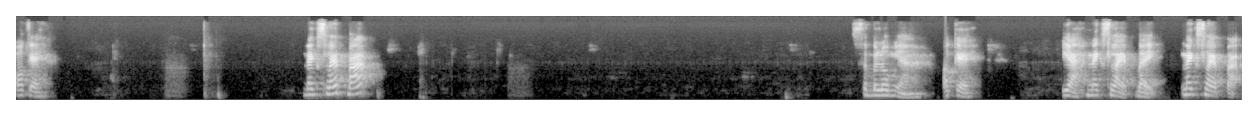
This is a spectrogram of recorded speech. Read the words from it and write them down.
Oke. Next slide, Pak. Sebelumnya. Oke. Ya, next slide. Baik. Next slide, Pak.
